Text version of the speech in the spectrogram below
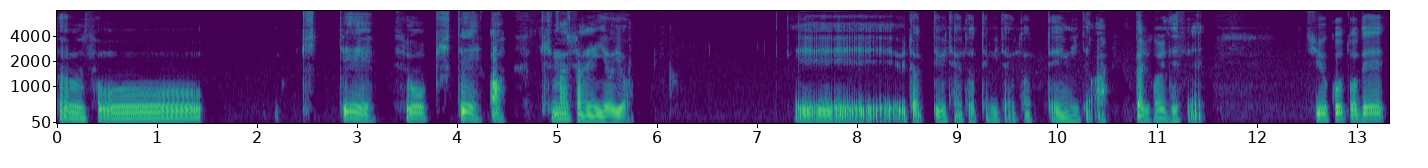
多分そう、来て、そう来て、あ、来ましたね、いよいよ。えー、歌ってみた、歌ってみた、歌ってみた。あ、やっぱりこれですね。ということで、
